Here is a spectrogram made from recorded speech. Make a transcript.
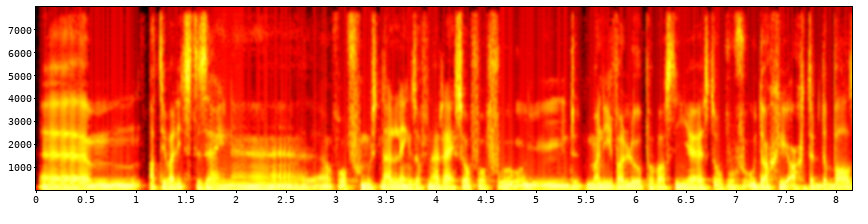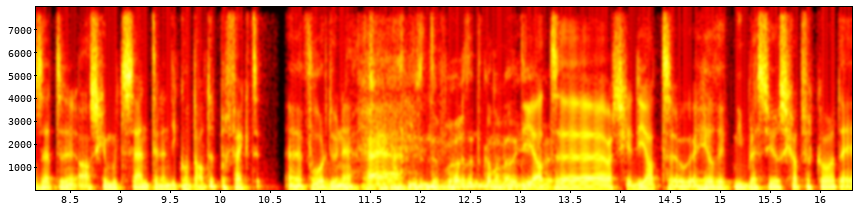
ehm, had hij wel iets te zeggen. eh, of, of je moest naar links of naar rechts, of, of de manier van lopen was niet juist, of, of hoe dat je achter de bal zette als je moet centeren. En die kon het altijd perfect eh, voordoen. Hè. Ja, ja, dus de voorzet kon hem wel Die had, waarsch- die had heel veel knieblessures gehad verkoud. Hij,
